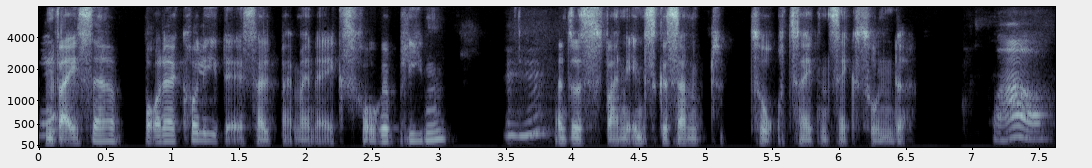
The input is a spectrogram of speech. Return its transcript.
Ein weißer Border Collie, der ist halt bei meiner Ex-Frau geblieben. Mhm. Also es waren insgesamt zu Hochzeiten sechs Hunde. Wow.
